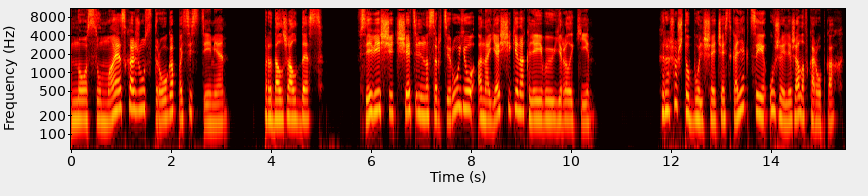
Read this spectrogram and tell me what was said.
Но с ума я схожу строго по системе. Продолжал Десс. Все вещи тщательно сортирую, а на ящики наклеиваю ярлыки. Хорошо, что большая часть коллекции уже лежала в коробках.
